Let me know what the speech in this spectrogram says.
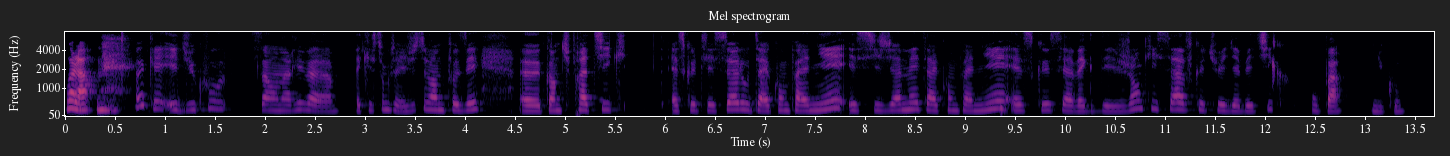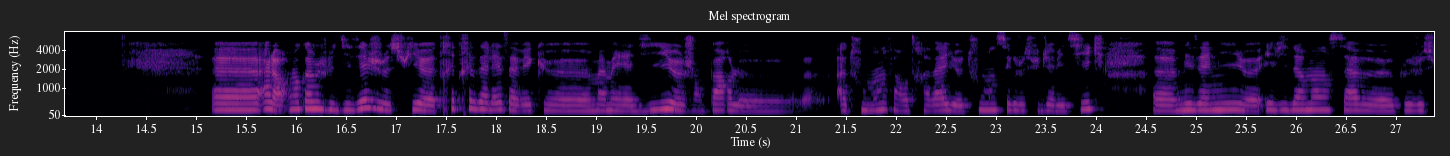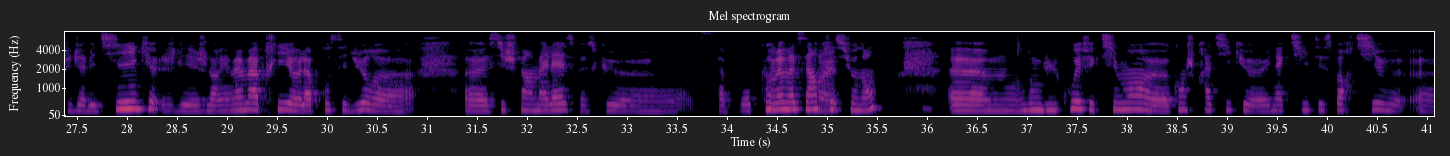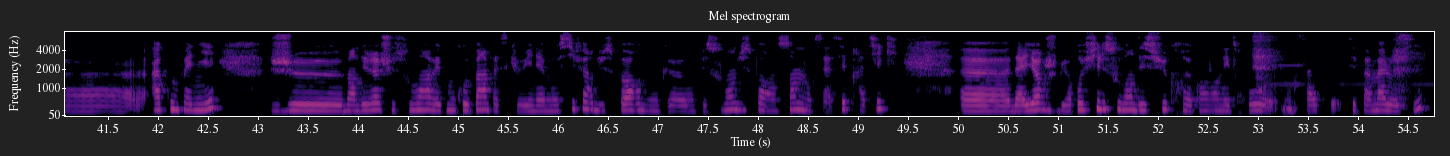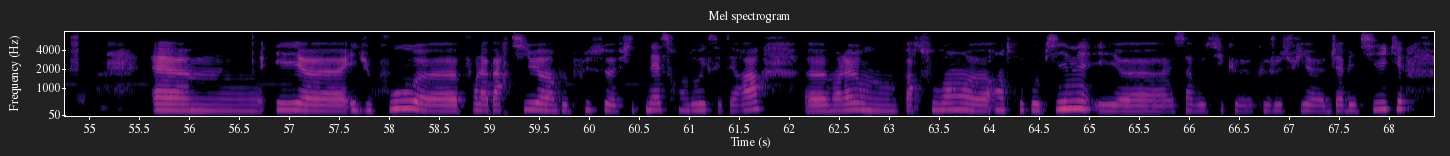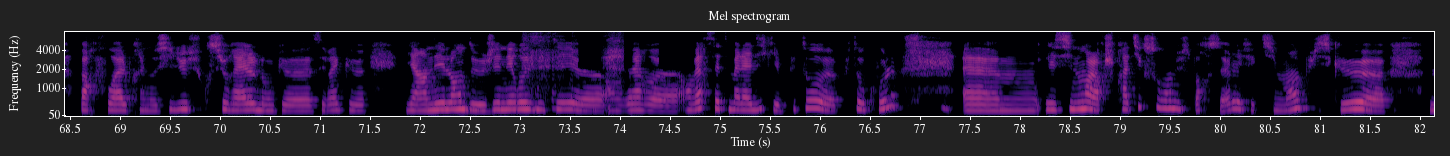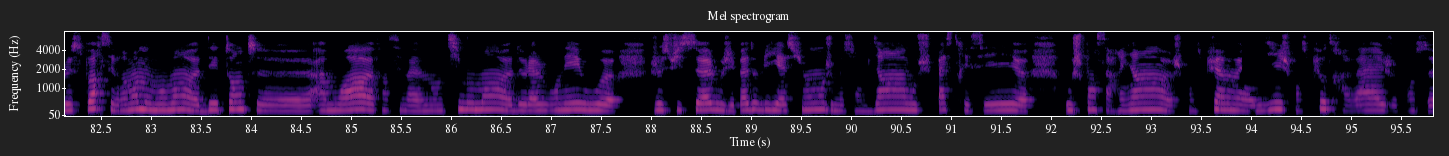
Voilà. Ok, et du coup, ça on arrive à la question que j'allais justement te poser. Euh, quand tu pratiques, est-ce que tu es seule ou tu es accompagnée? Et si jamais tu es accompagnée, est-ce que c'est avec des gens qui savent que tu es diabétique ou pas, du coup? Alors, moi, comme je le disais, je suis très très à l'aise avec ma maladie. J'en parle à tout le monde, enfin au travail, tout le monde sait que je suis diabétique. Euh, mes amis, euh, évidemment, savent euh, que je suis diabétique. Je, je leur ai même appris la procédure si je fais un malaise parce que ça peut être quand même assez impressionnant. Donc du coup, effectivement, quand je pratique une activité sportive accompagnée, je, ben déjà, je suis souvent avec mon copain parce qu'il aime aussi faire du sport, donc on fait souvent du sport ensemble, donc c'est assez pratique. D'ailleurs, je lui refile souvent des sucres quand j'en ai trop, donc ça, c'est pas mal aussi et, et, du coup, pour la partie un peu plus fitness, rando, etc., bon là, on part souvent entre copines et elles savent aussi que, que je suis diabétique. Parfois, elles prennent aussi du sucre sur elles. Donc, c'est vrai qu'il y a un élan de générosité envers, envers cette maladie qui est plutôt, plutôt cool. et sinon, alors, je pratique souvent du sport seul, effectivement, puisque le sport, c'est vraiment mon moment détente à moi. Enfin, c'est mon petit moment de la journée où je suis seule, où j'ai pas d'obligation, je me sens bien, où je suis pas stressée, où je pense à rien, je pense plus à ma maladie, je pense plus au travail, je pense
